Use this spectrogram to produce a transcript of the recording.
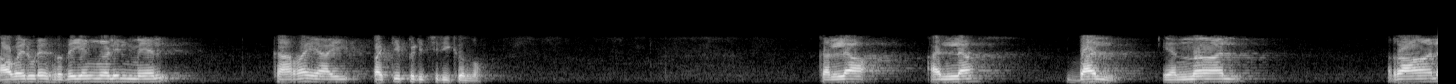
അവരുടെ ഹൃദയങ്ങളിൽ മേൽ കറയായി പറ്റിപ്പിടിച്ചിരിക്കുന്നു. കല്ല അല്ല ബൽ എന്നാൽ റാന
